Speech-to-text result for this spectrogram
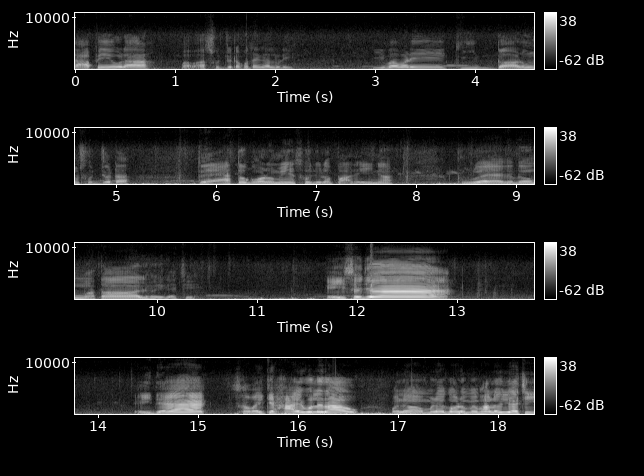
তাপে ওরা বাবা সূর্যটা কোথায় গেল রে? কি বাবা রে কি দারুণ সূর্যটা। তো এত গরমে সূর্যটা পারেই না পুরো একদম মাতাল হয়ে গেছে। এই সোজা এই দেখ সবাইকে হাই বলে দাও বলে আমরা গরমে ভালোই আছি।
